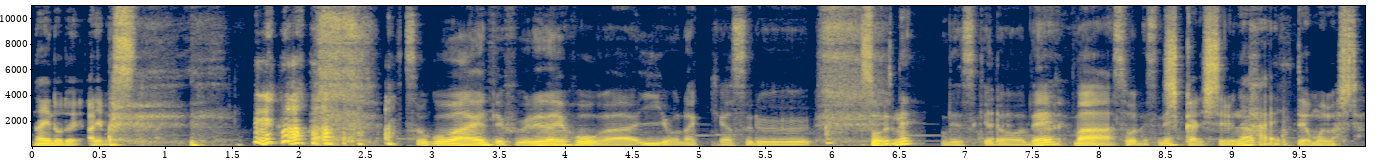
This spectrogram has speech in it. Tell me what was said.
ないのであります。そこはあえて触れない方がいいような気がするそうですね。んですけどね。まあ、そうですねしっ。かりしてるなって思いました。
